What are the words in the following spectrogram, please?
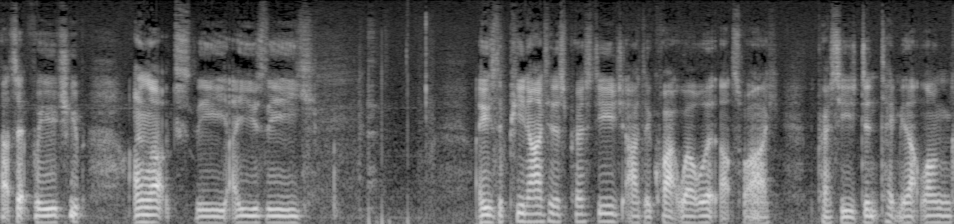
That's it for YouTube. I unlocked the. I use the. I used the P90 this Prestige. I did quite well with it. That's why the Prestige didn't take me that long.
